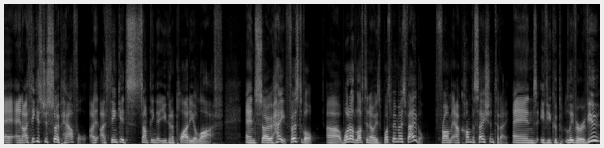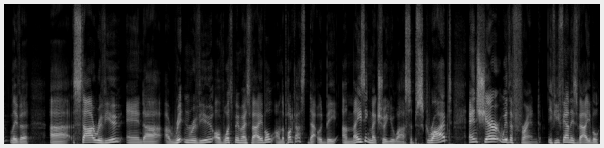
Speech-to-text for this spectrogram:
and I think it's just so powerful. I, I think it's something that you can apply to your life. And so, hey, first of all, uh, what I'd love to know is what's been most valuable from our conversation today. And if you could leave a review, leave a uh, star review and uh, a written review of what's been most valuable on the podcast, that would be amazing. Make sure you are subscribed and share it with a friend. If you found this valuable,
